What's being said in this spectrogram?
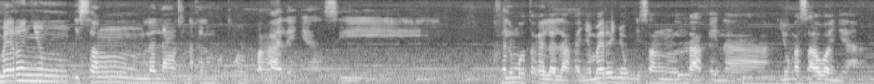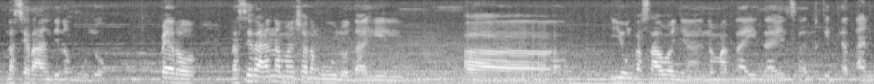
meron yung isang lalaki, nakalimutan ko yung pangalan niya, si... Nakalimutan ko yung lalaki niya. Meron yung isang lalaki na yung asawa niya, nasiraan din ng ulo. Pero, nasiraan naman siya ng ulo dahil ah, yung asawa niya namatay dahil sa nakidlatan.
